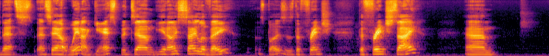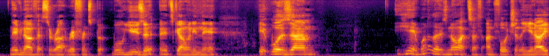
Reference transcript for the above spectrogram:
that's that's how it went, I guess. But um, you know, say la vie, I suppose, as the French the French say. Um, don't even know if that's the right reference, but we'll use it. It's going in there. It was um, yeah, one of those nights. Unfortunately, you know,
